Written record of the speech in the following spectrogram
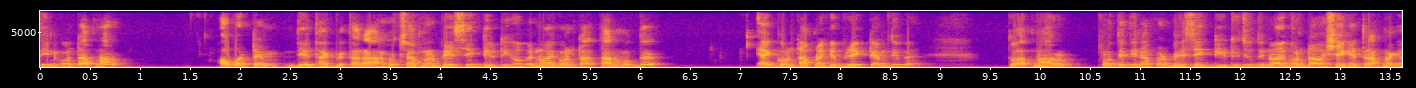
তিন ঘণ্টা আপনার ওভার টাইম দিয়ে থাকবে তারা। আর হচ্ছে আপনার বেসিক ডিউটি হবে নয় ঘণ্টা। তার মধ্যে এক ঘণ্টা আপনাকে ব্রেক টাইম দিবে। তো আপনার প্রতিদিন আপনার বেসিক ডিউটি যদি নয় ঘণ্টা হয়, সেক্ষেত্রে আপনাকে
